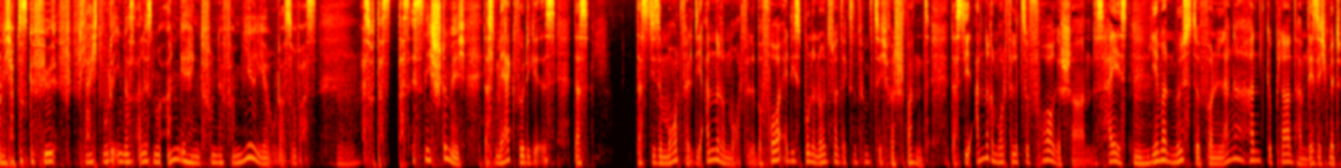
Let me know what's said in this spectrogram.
Und ich habe das Gefühl, vielleicht wurde ihm das alles nur angehängt von der Familie oder sowas. Mhm. Also das, das ist nicht stimmig. Das Merkwürdige ist, dass, dass diese Mordfälle, die anderen Mordfälle, bevor Eddie Spooner 1956 verschwand, dass die anderen Mordfälle zuvor geschahen. Das heißt, jemand müsste von langer Hand geplant haben, der sich mit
